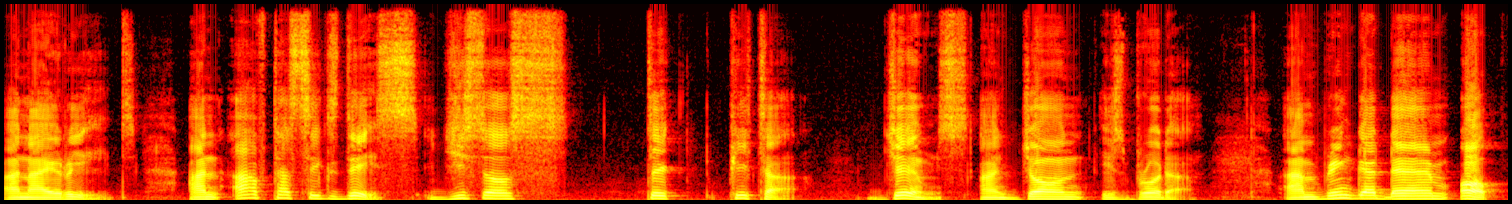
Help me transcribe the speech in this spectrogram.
And I read, And after six days, Jesus took Peter, James, and John his brother, and bringeth them up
